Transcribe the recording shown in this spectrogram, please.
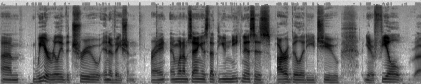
um, we are really the true innovation, right? And what I'm saying is that the uniqueness is our ability to, you know, feel uh,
